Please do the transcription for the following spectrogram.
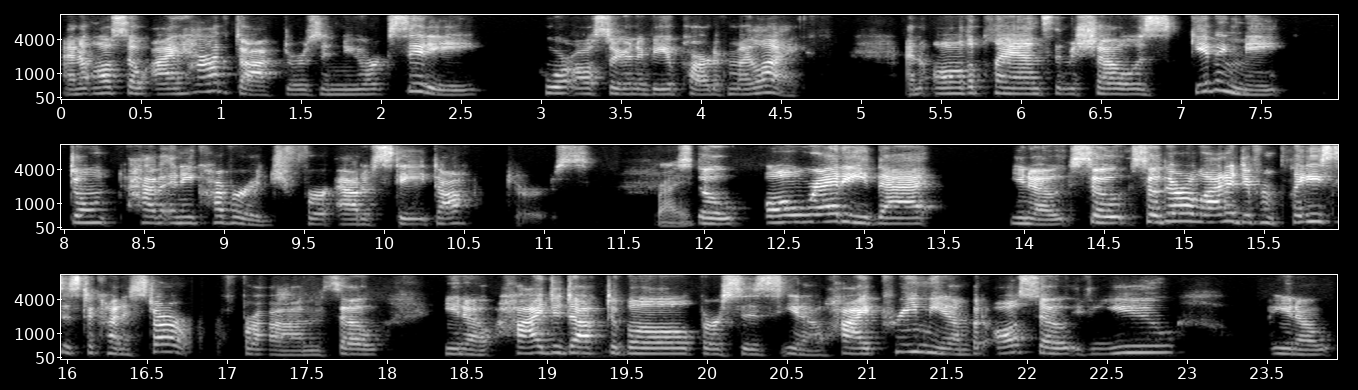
And also, I have doctors in New York City who are also going to be a part of my life. And all the plans that Michele was giving me don't have any coverage for out of state doctors. Right. So already that, you know, so so there are a lot of different places to kind of start from. So, you know, high deductible versus, you know, high premium, but also if you, you know,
